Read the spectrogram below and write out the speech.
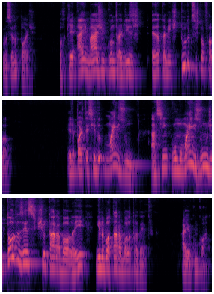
você não pode. Porque a imagem contradiz exatamente tudo que vocês estão falando. Ele pode ter sido mais um, assim como mais um de todos esses que chutaram a bola aí e não botaram a bola para dentro. Aí eu concordo.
